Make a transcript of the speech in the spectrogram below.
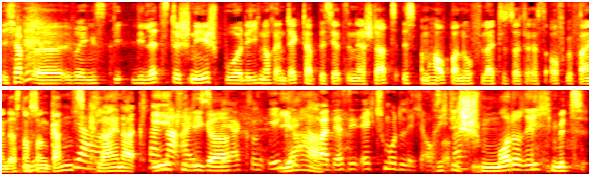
Ich habe äh, übrigens die, die letzte Schneespur, die ich noch entdeckt habe bis jetzt in der Stadt, ist am Hauptbahnhof. Vielleicht ist euch das aufgefallen. Da ist noch so ein ganz Ja, kleiner, kleiner ekeliger, Eisberg, so ein eklig, ja, aber der sieht echt schmuddelig aus, richtig oder? schmodderig mit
